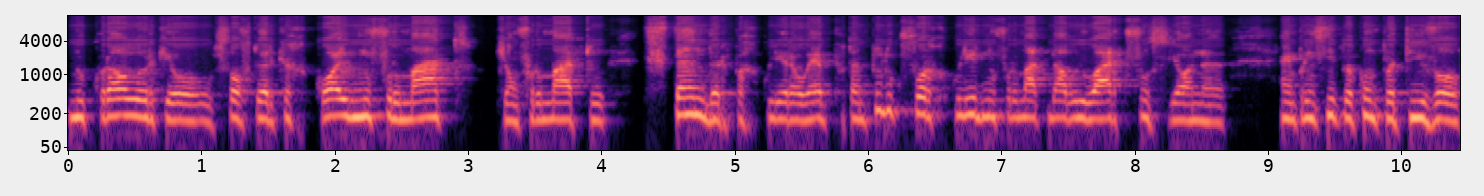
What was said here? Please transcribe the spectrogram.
no crawler, que é o software que recolhe, no formato, que é um formato standard para recolher a web, portanto tudo o que for recolhido no formato WARC funciona, em princípio, é compatível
